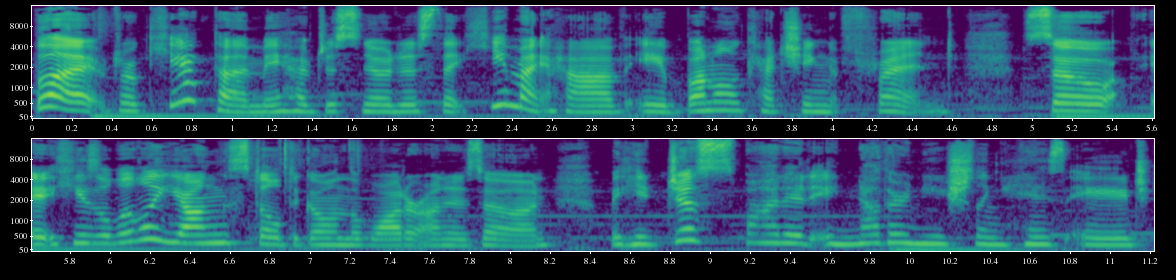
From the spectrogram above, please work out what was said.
But Rokieta may have just noticed that he might have a bundle catching friend. So it, he's a little young still to go in the water on his own, but he just spotted another nicheling his age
